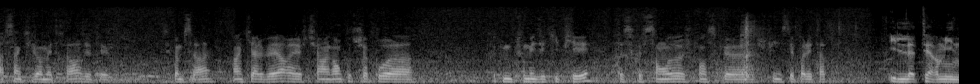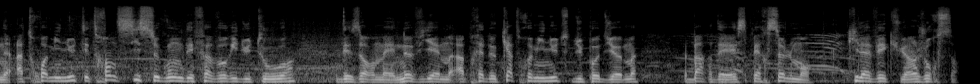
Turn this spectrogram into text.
à 5 km/h. Comme ça, un calvaire et je tire un grand coup de chapeau à tous mes équipiers parce que sans eux, je pense que je finissais pas l'étape. Il la termine à 3 minutes et 36 secondes des favoris du tour. Désormais 9e à près de 4 minutes du podium, Bardet espère seulement qu'il a vécu un jour sans.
